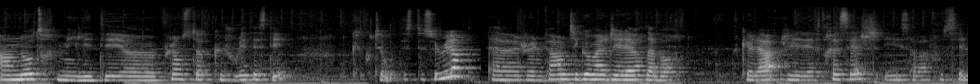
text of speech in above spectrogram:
un autre mais il était euh, plus en stock que je voulais tester. Donc écoutez on va tester celui-là. Euh, je vais me faire un petit gommage des lèvres d'abord. Parce que là j'ai les lèvres très sèches et ça va fausser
